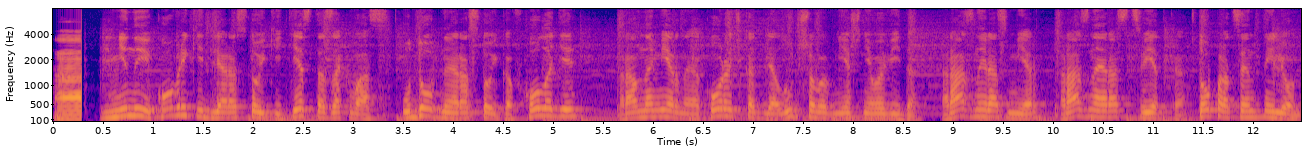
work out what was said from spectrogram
А, Льняные коврики для расстойки теста за квас. Удобная расстойка в холоде, равномерная корочка для лучшего внешнего вида. Разный размер, разная расцветка, стопроцентный лен.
